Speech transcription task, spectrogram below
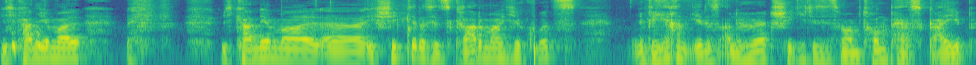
ich kann dir mal, ich kann dir mal, äh, ich schicke dir das jetzt gerade mal hier kurz, während ihr das alle hört, schicke ich das jetzt mal am Tom per Skype.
